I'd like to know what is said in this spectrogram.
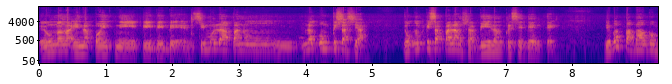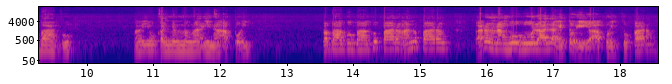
yung mga in-appoint ni PBBM, simula pa nung nag-umpisa siya, nung umpisa pa lang siya bilang presidente, di ba, pabago-bago, ah, yung kanyang mga ina-appoint. Pabago-bago, parang ano, parang, parang nanghuhula lang, ito, i-appoint ko, parang,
